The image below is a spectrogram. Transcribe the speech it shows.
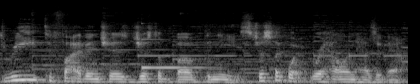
three to five inches just above the knees, just like what where Helen has it now.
